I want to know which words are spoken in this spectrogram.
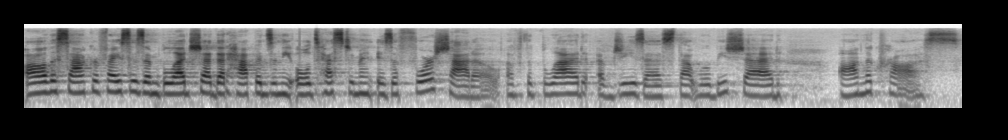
All the sacrifices and bloodshed that happens in the Old Testament is a foreshadow of the blood of Jesus that will be shed on the cross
